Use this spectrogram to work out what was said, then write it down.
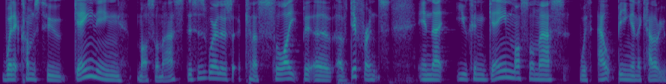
when it comes to gaining muscle mass, this is where there's a kind of slight bit of, of difference in that you can gain muscle mass without being in a calorie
